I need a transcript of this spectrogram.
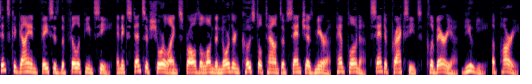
since Cagayan faces the Philippine Sea, an extensive shoreline sprawls along the northern coastal towns of Sanchez Mira, Pamplona, Santa Praxedes, Claveria, Buguey, Aparri,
